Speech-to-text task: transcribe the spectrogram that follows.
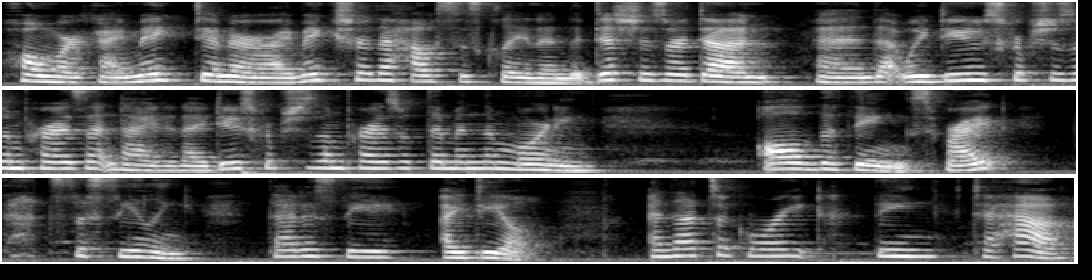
homework. I make dinner. I make sure the house is clean and the dishes are done, and that we do scriptures and prayers at night, and I do scriptures and prayers with them in the morning. All the things, right? That's the ceiling. That is the ideal. And that's a great thing to have.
